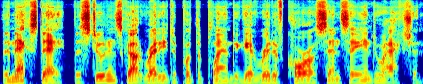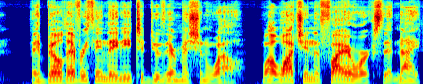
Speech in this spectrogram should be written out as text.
The next day, the students got ready to put the plan to get rid of Koro Sensei into action. They build everything they need to do their mission well. While watching the fireworks that night,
